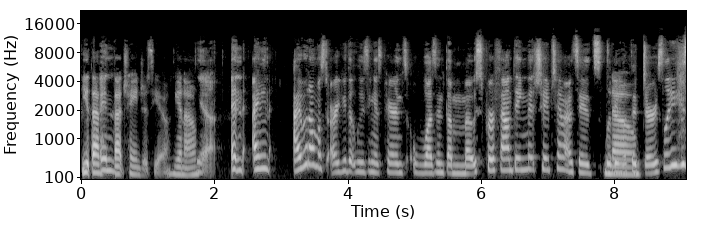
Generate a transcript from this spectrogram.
You, that And- that changes you, you know. Yeah. And I mean, I would almost argue that losing his parents wasn't the most profound thing that shaped him. I would say it's living No. with the Dursleys.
